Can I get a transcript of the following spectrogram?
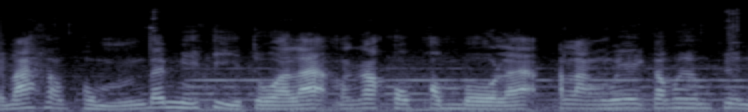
ห็นปะเราผมได้มีสี่ตัวแล้ว มันก็ครบคอมโบแล้ว พลังเวทก็เพิ่มขึ้น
